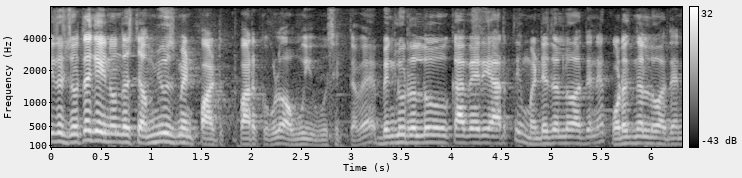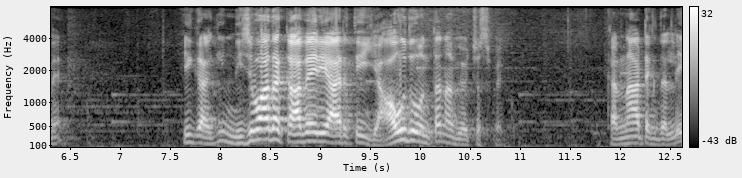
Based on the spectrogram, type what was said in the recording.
ಇದ್ರ ಜೊತೆಗೆ ಇನ್ನೊಂದಷ್ಟು ಅಮ್ಯೂಸ್ಮೆಂಟ್ ಪಾರ್ಕ್ ಪಾರ್ಕ್ಗಳು ಅವು ಇವು ಸಿಗ್ತವೆ. ಬೆಂಗಳೂರಲ್ಲೂ ಕಾವೇರಿ ಆರತಿ, ಮಂಡ್ಯದಲ್ಲೂ ಅದೇನೆ, ಕೊಡಗಿನಲ್ಲೂ ಅದೇನೆ. ಹೀಗಾಗಿ ನಿಜವಾದ ಕಾವೇರಿ ಆರತಿ ಯಾವುದು ಅಂತ ನಾವು ಯೋಚಿಸಬೇಕು. ಕರ್ನಾಟಕದಲ್ಲಿ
